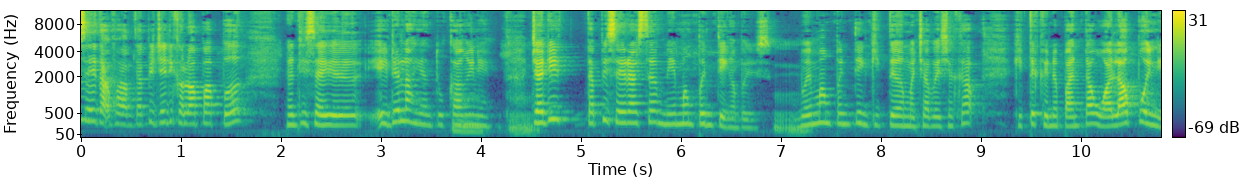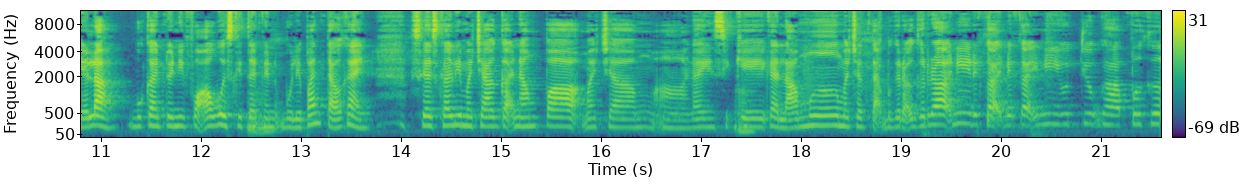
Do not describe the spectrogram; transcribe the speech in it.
saya tak faham. Tapi jadi kalau apa-apa nanti saya eh dia lah yang tukang Hmm. ini. jadi tapi saya rasa memang penting apa Yus. Memang penting kita macam abang cakap kita kena pantau walaupun yalah bukan 24 hours kita Hmm. kena boleh pantau kan? Sekali-sekali macam agak nampak macam uh, lain sikit kan? Lama macam tak bergerak-gerak ni dekat dekat ini YouTube ke apa ke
